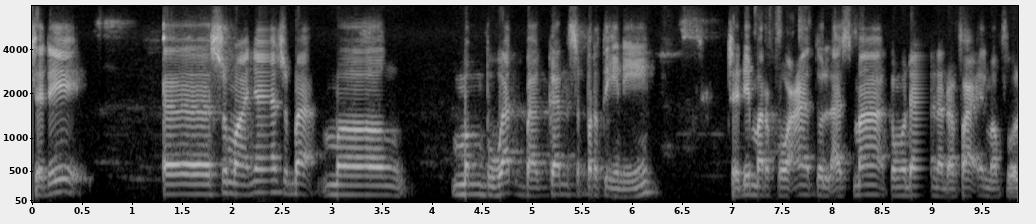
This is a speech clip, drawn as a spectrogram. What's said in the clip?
Jadi eh, semuanya coba meng- membuat bagan seperti ini. Jadi marfu'atul asma, kemudian ada fa'il maf'ul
